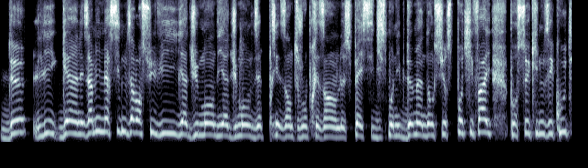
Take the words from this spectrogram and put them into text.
de Ligue 1. Les amis, merci de nous avoir suivis. Il y a du monde, il y a du monde. Vous êtes présents, toujours présents. Le space est disponible demain donc sur Spotify pour ceux qui nous écoutent.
